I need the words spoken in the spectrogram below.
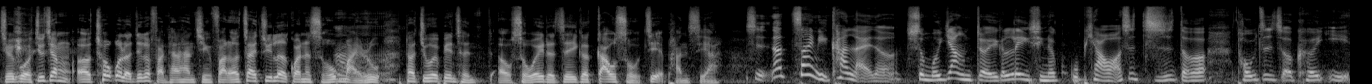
结果就这样呃错过了这个反弹行情。反而在最乐观的时候买入，那就会变成呃所谓的这个高手接盘侠。是，那在你看来呢，什么样的一个类型的股票啊，是值得投资者可以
